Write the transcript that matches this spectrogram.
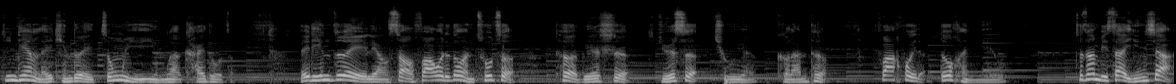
今天雷霆队终于赢了开拓者。雷霆队两少发挥的都很出色，特别是角色球员格兰特发挥的都很牛。这场比赛赢下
